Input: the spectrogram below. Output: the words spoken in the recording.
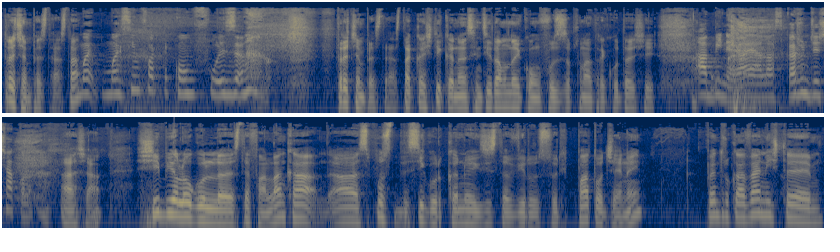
Trecem peste asta. Mă, mă simt foarte confuză. Trecem peste asta, că știi că ne-am simțit amândoi confuzi săptămâna trecută și... A, bine, aia las, că ajunge și acolo. Așa. Și biologul uh, Stefan Lanca a spus, desigur, că nu există virusuri patogene, pentru că avea niște,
